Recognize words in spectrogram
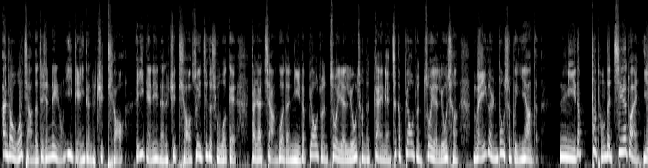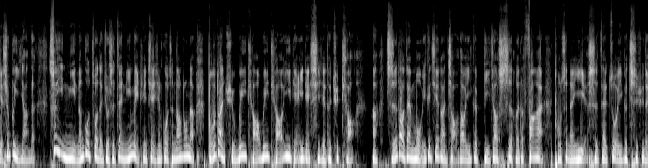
按照我讲的这些内容，一点一点的去调，一点一点的去调。所以这个是我给大家讲过的你的标准作业流程的概念。这个标准作业流程，每一个人都是不一样的。你的不同的阶段也是不一样的，所以你能够做的就是在你每天践行过程当中呢，不断去微调、微调，一点一点细节的去调啊，直到在某一个阶段找到一个比较适合的方案，同时呢，也是在做一个持续的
